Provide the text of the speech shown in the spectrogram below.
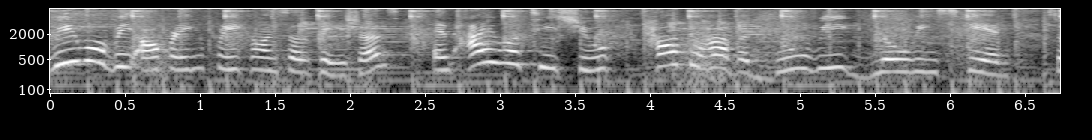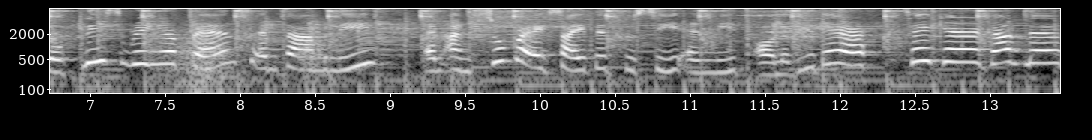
We will be offering free consultations and I will teach you how to have a dewy, glowing skin. So please bring your friends and family and I'm super excited to see and meet all of you there. Take care. God bless.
